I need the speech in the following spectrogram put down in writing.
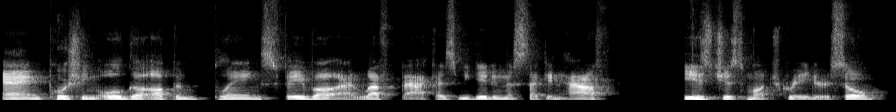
and pushing Olga up and playing Svava at left back, as we did in the second half, is just much greater. So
